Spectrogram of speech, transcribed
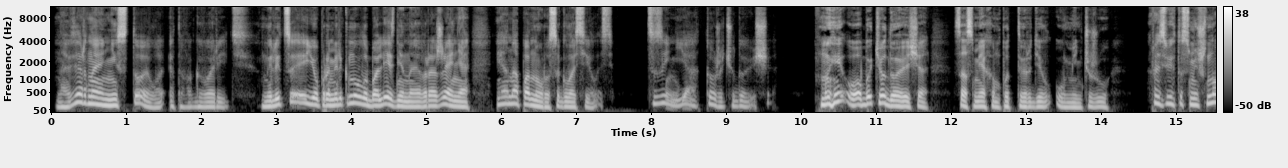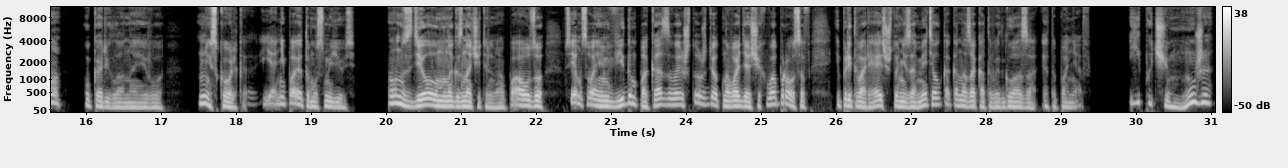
Наверное, не стоило этого говорить. На лице ее промелькнуло болезненное выражение, и она понуро согласилась. «Цзинь-Я тоже чудовище». «Мы оба чудовища», — со смехом подтвердил У Минчжу. «Разве это смешно?» — укорила она его. «Нисколько. Я не поэтому смеюсь». Он сделал многозначительную паузу, всем своим видом показывая, что ждет наводящих вопросов, и притворяясь, что не заметил, как она закатывает глаза, это поняв. «И почему же?»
